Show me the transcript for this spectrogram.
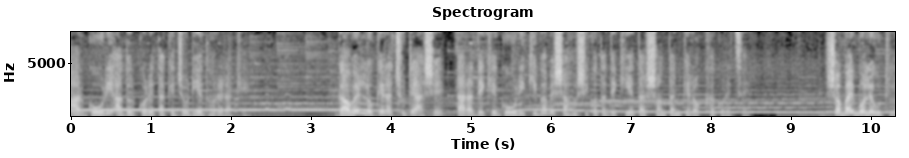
আর গৌরী আদর করে তাকে জড়িয়ে ধরে রাখে। গাঁয়ের লোকেরা ছুটে আসে, তারা দেখে গৌরী কীভাবে সাহসিকতা দেখিয়ে তার সন্তানকে রক্ষা করেছে। সবাই বলে উঠল,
